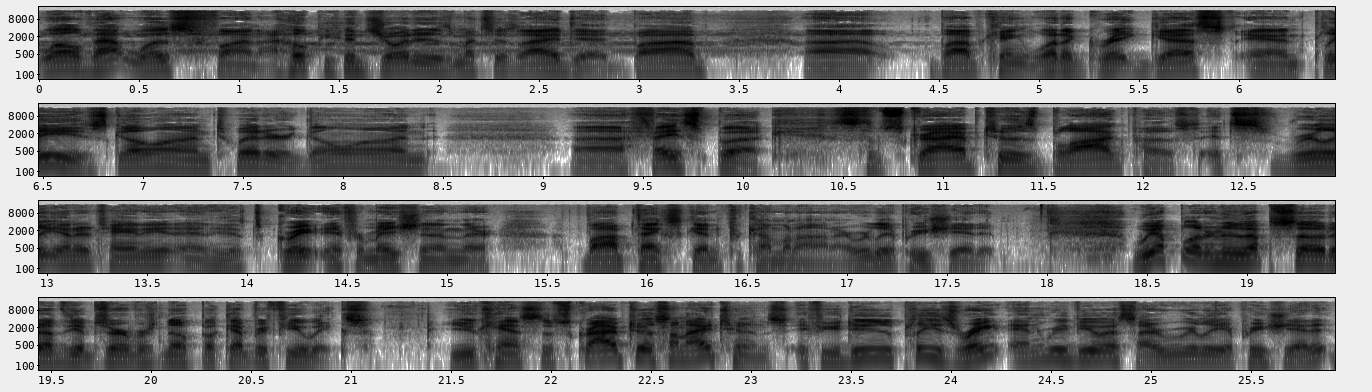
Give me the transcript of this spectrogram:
Well, that was fun. I hope you enjoyed it as much as I did. Bob, uh, Bob King, what a great guest. And please go on Twitter, go on uh, Facebook, subscribe to his blog post. It's really entertaining and has great information in there. Bob, thanks again for coming on. I really appreciate it. We upload a new episode of the Observer's Notebook every few weeks. You can subscribe to us on iTunes. If you do, please rate and review us. I really appreciate it.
